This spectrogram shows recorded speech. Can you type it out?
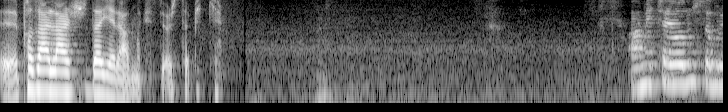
e, pazarlarda yer almak istiyoruz tabii ki. Ahmet Çay olmuşsa buraya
